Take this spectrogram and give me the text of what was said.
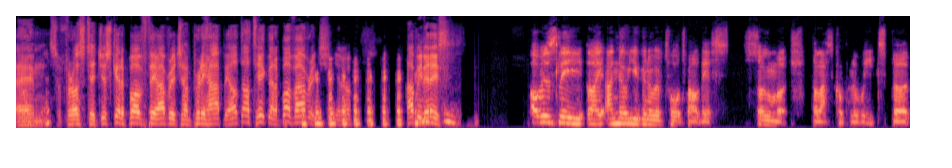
um, so for us to just get above the average, I'm pretty happy. I'll, I'll take that above average. You know, happy days. Obviously, like I know you're going to have talked about this so much the last couple of weeks. But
